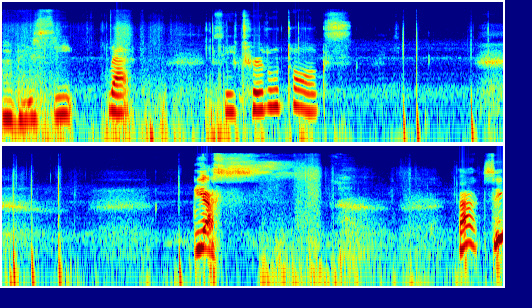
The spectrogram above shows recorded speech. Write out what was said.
Let me see that. Sea turtle talks. Yes! That sea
